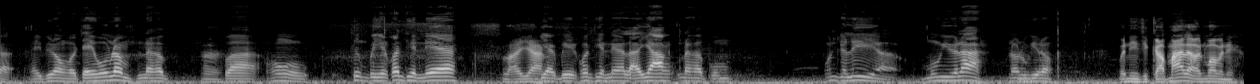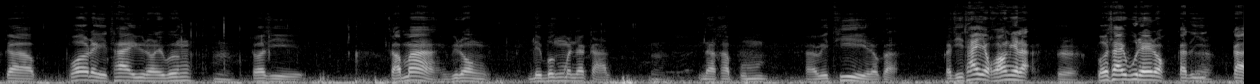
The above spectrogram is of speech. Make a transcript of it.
ก็ให้พี่น้องเข้าใจผมนํนะครับ เออว่าเขา ถึงไปเห็นคอนเทนต์เนี่ยหลายอย่างอยากเบสคอนเทนต์เนี่ยหลายอย่างนะครับผมมันก็เลยอะมึงมีเวลาเนอนดูกินเนาะวันนี้สิกลับมาแล้วอันบ่วันนี้กับพ่อได้ถ่ายอยู่ในเบิ้งอืมก็ที่กลับมาให้พี่น้องได้เบิ้งบรรยากาศอืมนะครับผมหาเวทีแล้วก็กะที่ถ่ายเจ้าของนี่แหละเออ บ่ถ่ายผู้ใดดอกกะที่เออ กะ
